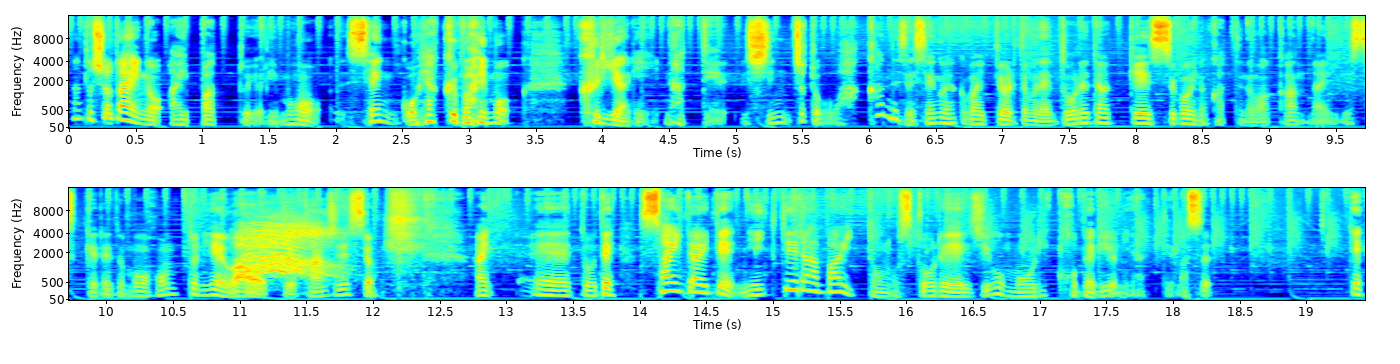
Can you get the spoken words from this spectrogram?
なんと初代の iPad よりも1500倍もクリアになっている。ちょっとわかんないですね。1500倍って言われてもね、どれだけすごいのかっていうのはわかんないんですけれども、本当にね、ワオっていう感じですよ。はい。えっ、ー、と、で、最大で 2TB のストレージを盛り込めるようになっています。で、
